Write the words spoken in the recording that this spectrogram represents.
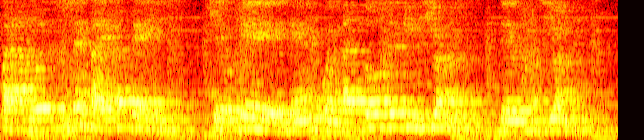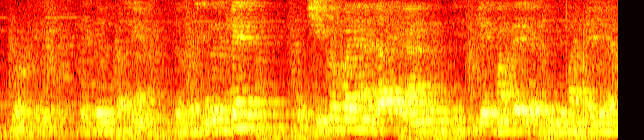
Para poder sustentar esta tesis, quiero que tengan en cuenta dos definiciones de educación, porque es, educación. educación es que los chicos vayan allá y vean 10 materias, 15 materias,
